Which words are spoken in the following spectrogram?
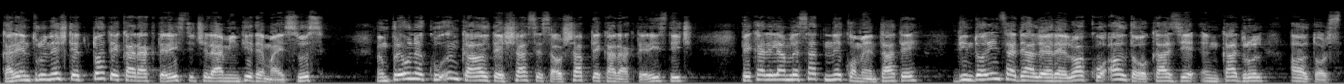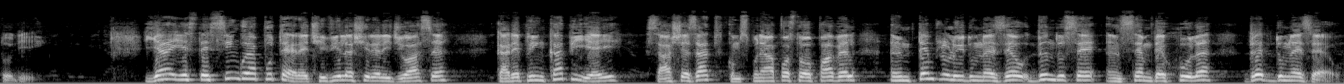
care întrunește toate caracteristicile amintite mai sus, împreună cu încă alte șase sau șapte caracteristici pe care le-am lăsat necomentate din dorința de a le relua cu altă ocazie în cadrul altor studii. Ea este singura putere civilă și religioasă care prin capii ei s-a așezat, cum spune Apostolul Pavel, în templul lui Dumnezeu, dându-se în semn de hulă, drept Dumnezeu.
